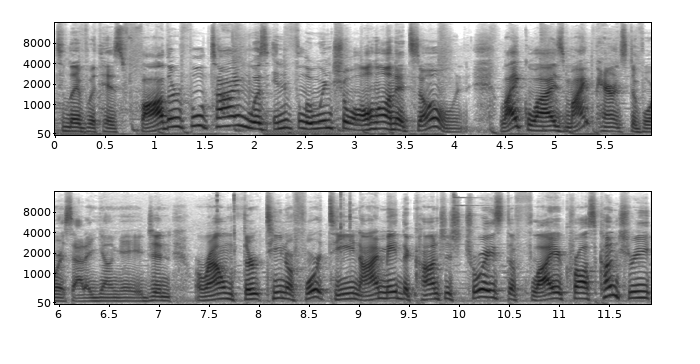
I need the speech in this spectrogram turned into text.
to live with his father full time was influential all on its own. Likewise, my parents divorced at a young age, and around 13 or 14, I made the conscious choice to fly across country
